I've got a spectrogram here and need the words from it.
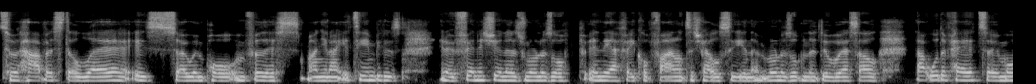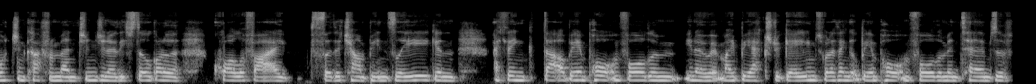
to have her still there is so important for this Man United team because, you know, finishing as runners up in the FA Cup final to Chelsea and then runners up in the WSL, that would have hurt so much. And Kathryn mentioned, you know, they've still got to qualify for the Champions League. And I think that'll be important for them. You know, it might be extra games games, but I think it'll be important for them in terms of,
